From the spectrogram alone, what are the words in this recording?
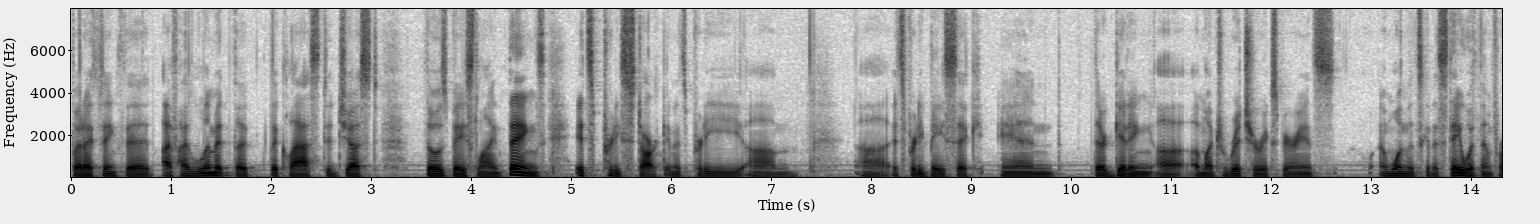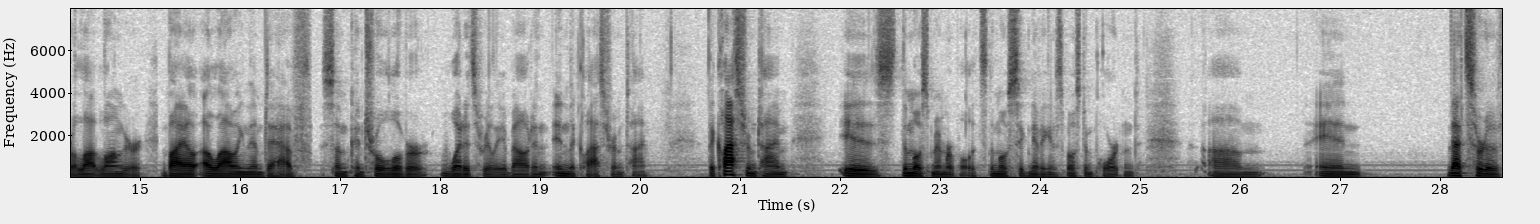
But I think that if I limit the, the class to just those baseline things, it's pretty stark and it's pretty, um, uh, it's pretty basic and they're getting a, a, much richer experience and one that's going to stay with them for a lot longer by allowing them to have some control over what it's really about in, in the classroom time. The classroom time is the most memorable, it's the most significant, it's most important. Um, and that's sort of,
